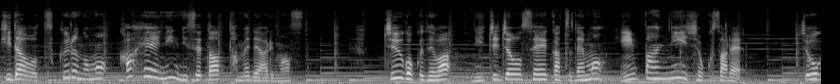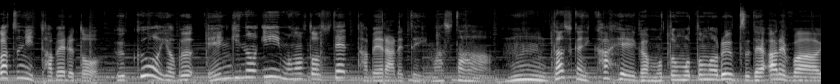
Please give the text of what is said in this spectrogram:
ひだを作るのも貨幣に似せたためであります。中国では日常生活でも頻繁に食され正月に食べると福を呼ぶ縁起のいいものとして食べられていました。うん確かに貨幣がもともとのルーツであれば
